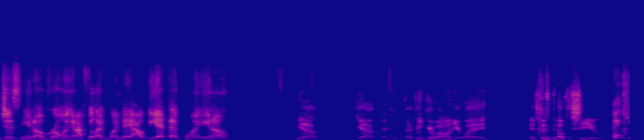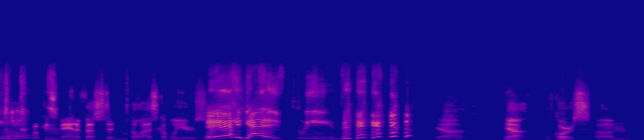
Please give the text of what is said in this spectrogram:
just you know growing and I feel like one day I'll be at that point, you know. Yeah. Yeah, and I think you're well on your way it's been dope to see you. Thank you, man. Fucking manifest in the last couple years. yes, please. yeah, yeah, of course. Um,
